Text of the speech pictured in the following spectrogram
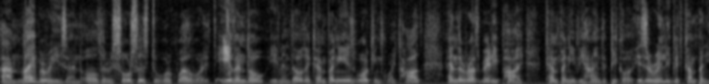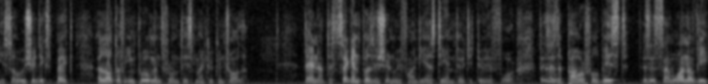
um, libraries and all the resources to work well with it even though even though the company is working quite hard and the Raspberry Pi company behind the Pico is a really good company so we should expect a lot of improvement from this microcontroller. Then at the second position we find the STM32F4. This is a powerful beast this is some, one of the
